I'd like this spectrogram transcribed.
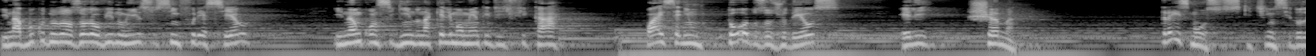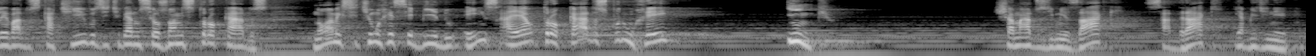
E Nabucodonosor, ouvindo isso, se enfureceu e não conseguindo naquele momento identificar quais seriam todos os judeus, ele chama três moços que tinham sido levados cativos e tiveram seus nomes trocados, nomes que tinham recebido em Israel, trocados por um rei ímpio, chamados de Mesaque, Sadraque e Abidnego.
